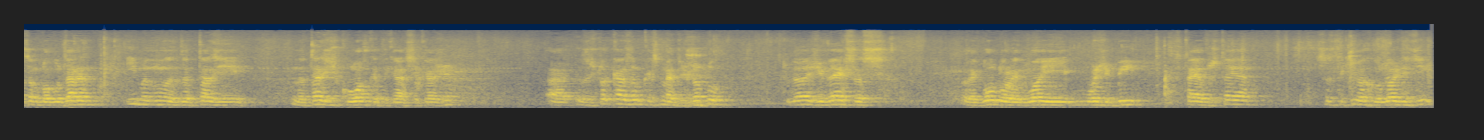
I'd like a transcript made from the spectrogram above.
съм благодарен именно на тази, на тази школовка, така да се каже. А, защо казвам късмет? Защото тогава живеех с легло до легло и може би стая до стая с такива художници,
